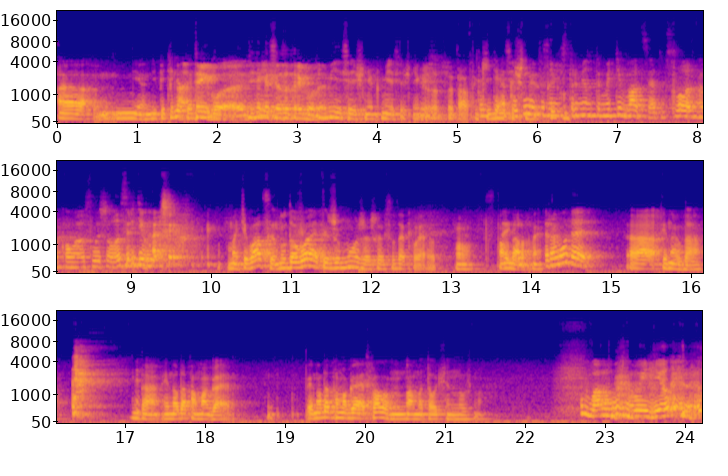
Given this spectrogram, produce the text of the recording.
А, не, не пятилетка. А, три года. Денег за три года. Месячник, месячник. Месячник. это, да, такие Подожди, а какие циклы. инструменты мотивации? Я тут слово знакомое услышала среди ваших. Мотивации, ну давай, ты же можешь, и все такое. ну, стандартное. Работает? А, иногда. Да, иногда помогает. Иногда помогает фраза, но нам это очень нужно. Вам нужно, вы и делаете.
